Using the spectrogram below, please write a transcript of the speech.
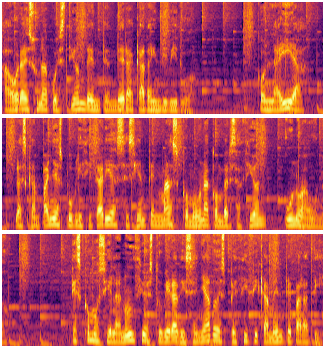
ahora es una cuestión de entender a cada individuo. Con la IA las campañas publicitarias se sienten más como una conversación uno a uno. Es como si el anuncio estuviera diseñado específicamente para ti.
